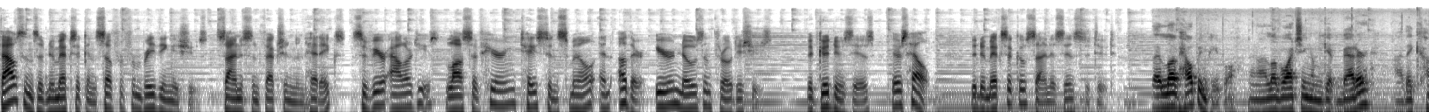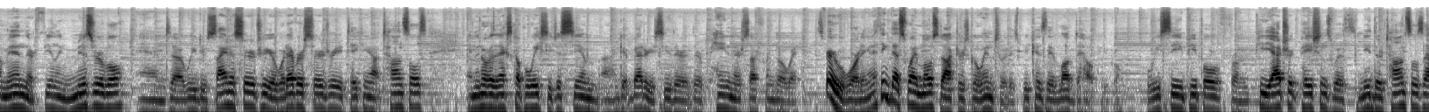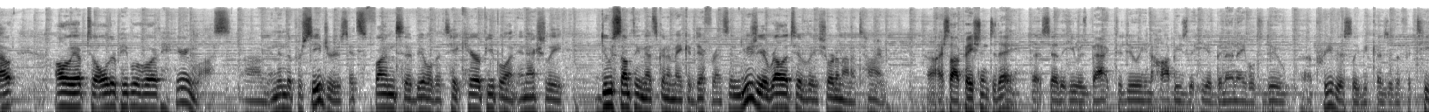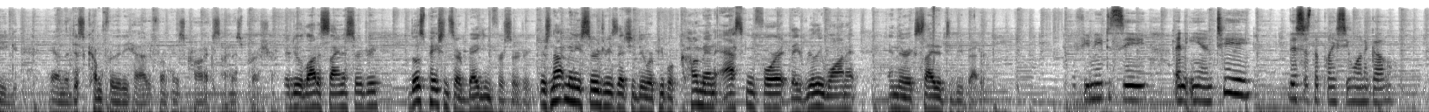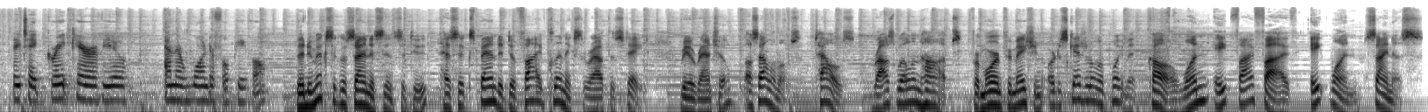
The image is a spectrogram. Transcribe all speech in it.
Thousands of New Mexicans suffer from breathing issues, sinus infection and headaches, severe allergies, loss of hearing, taste and smell, and other ear, nose, and throat issues. The good news is there's help. The New Mexico Sinus Institute. I love helping people and I love watching them get better. Uh, they come in, they're feeling miserable, and uh, we do sinus surgery or whatever surgery, taking out tonsils, and then over the next couple weeks, you just see them uh, get better. You see their, their pain and their suffering go away. It's very rewarding, and I think that's why most doctors go into it, is because they love to help people. We see people from pediatric patients with need their tonsils out, all the way up to older people who have hearing loss. Um, and then the procedures, it's fun to be able to take care of people and, and actually do something that's going to make a difference, in usually a relatively short amount of time. Uh, I saw a patient today that said that he was back to doing hobbies that he had been unable to do uh, previously because of the fatigue and the discomfort that he had from his chronic sinus pressure. I do a lot of sinus surgery. Those patients are begging for surgery. There's not many surgeries that you do where people come in asking for it, they really want it, and they're excited to be better. If you need to see an ENT, this is the place you want to go. They take great care of you, and they're wonderful people. The New Mexico Sinus Institute has expanded to five clinics throughout the state Rio Rancho, Los Alamos, Taos, Roswell, and Hobbs. For more information or to schedule an appointment, call 1 855 81 Sinus.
